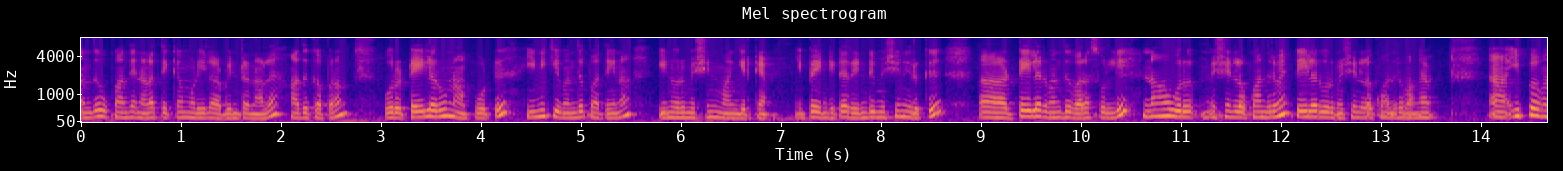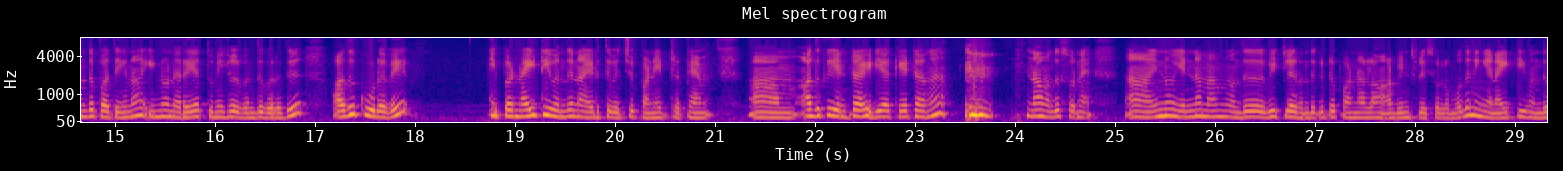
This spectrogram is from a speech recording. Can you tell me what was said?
வந்து உட்காந்து என்னால் தைக்க முடியல அப்படின்றனால அதுக்கப்புறம் ஒரு டெய்லரும் நான் போட்டு இன்றைக்கி வந்து பார்த்திங்கன்னா இன்னொரு மிஷின் வாங்கியிருக்கேன். இப்போ என்கிட்ட ரெண்டு மிஷின் இருக்குது டெய்லர் வந்து வர சொல்லி நான் ஒரு மிஷினில் உட்காந்துருவேன். டெய்லர் ஒரு மிஷினில் உட்காந்துருவாங்க. இப்போ வந்து பார்த்திங்கன்னா இன்னும் நிறைய துணிகள் வந்து வருது. அது கூடவே இப்போ நைட்டி வந்து நான் எடுத்து வச்சு பண்ணிகிட்ருக்கேன் அதுக்கு என்கிட்ட ஐடியா கேட்டாங்க. நான் வந்து சொன்னேன் இன்னும் என்ன மேம் வந்து வீட்டில் இருந்துக்கிட்டு பண்ணலாம்? அப்படின்னு சொல்லி சொல்லும்போது நீங்கள் நைட்டி வந்து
